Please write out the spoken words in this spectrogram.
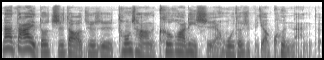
那大家也都知道，就是通常刻画历史人物都是比较困难的。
